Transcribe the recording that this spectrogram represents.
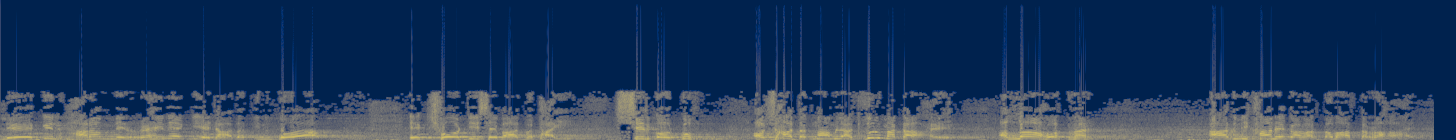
लेकिन हरम में रहने की इजाज़त इनको एक छोटी सी बात बताई। शिरक और कुफ, और जहाँ तक मामला जुल्म का है अल्लाह अकबर। आदमी खाने का वक्त तवाफ कर रहा है।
